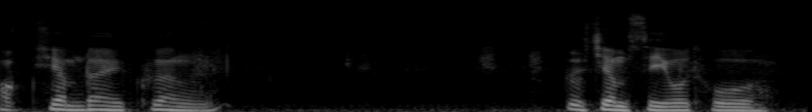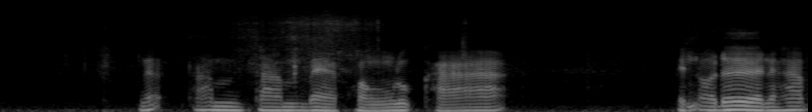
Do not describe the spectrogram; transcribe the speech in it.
ออกเชื่อมด้วยเครื่องตู้เชื่อม CO2 นะทำตามแบบของลูกค้า เป็นออเดอร์นะครับ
